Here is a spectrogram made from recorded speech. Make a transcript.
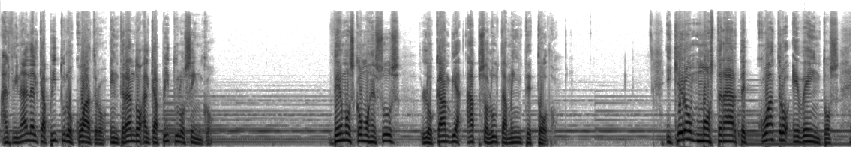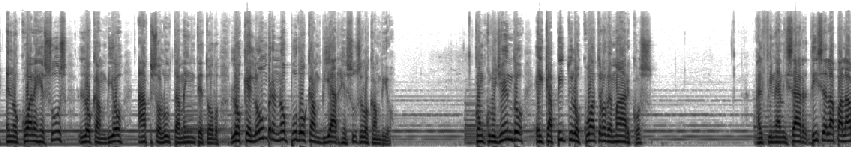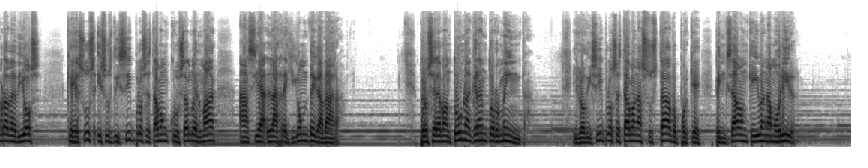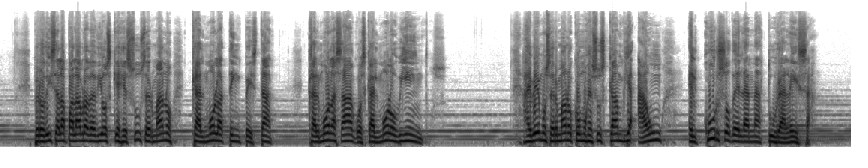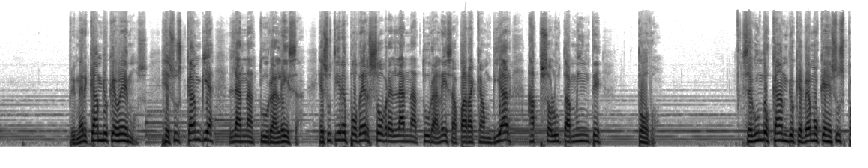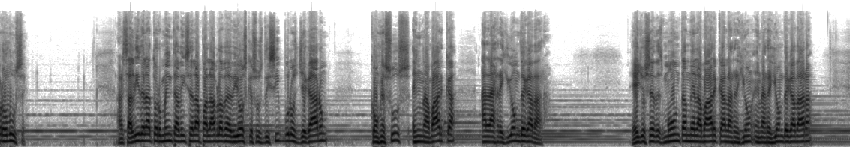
al final del capítulo 4, entrando al capítulo 5, vemos cómo Jesús lo cambia absolutamente todo. Y quiero mostrarte cuatro eventos en los cuales Jesús lo cambió absolutamente todo. Lo que el hombre no pudo cambiar, Jesús lo cambió. Concluyendo el capítulo 4 de Marcos, al finalizar, dice la palabra de Dios que Jesús y sus discípulos estaban cruzando el mar hacia la región de Gadara. Pero se levantó una gran tormenta y los discípulos estaban asustados porque pensaban que iban a morir. Pero dice la palabra de Dios que Jesús, hermano, calmó la tempestad, calmó las aguas, calmó los vientos. Ahí vemos, hermano, cómo Jesús cambia aún el curso de la naturaleza. Primer cambio que vemos, Jesús cambia la naturaleza. Jesús tiene poder sobre la naturaleza para cambiar absolutamente todo. Segundo cambio que vemos que Jesús produce. Al salir de la tormenta dice la palabra de Dios que sus discípulos llegaron con Jesús en la barca a la región de Gadara. Ellos se desmontan de la barca a la región, en la región de Gadara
